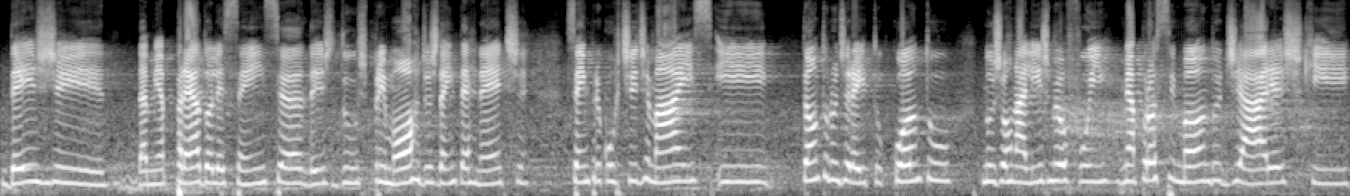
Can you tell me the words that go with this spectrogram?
desde da minha pré-adolescência, desde os primórdios da internet, sempre curti demais e tanto no direito quanto no jornalismo eu fui me aproximando de áreas que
